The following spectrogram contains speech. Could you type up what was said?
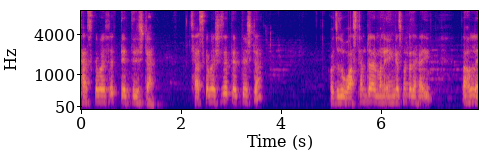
সাবস্ক্রাইবার এসেছে তেত্রিশটা। সাবস্ক্রাইবার এসেছে তেত্রিশটা। ও যদি ওয়াচ টাইমটা মানে এঙ্গেজমেন্টটা দেখাই, তাহলে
